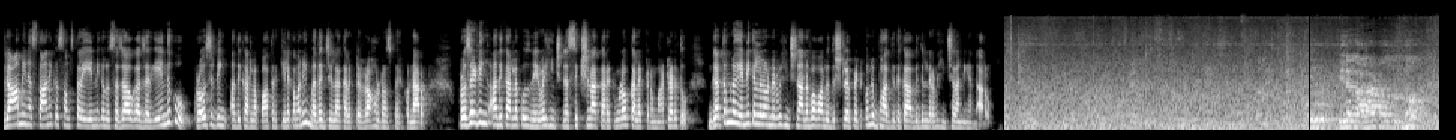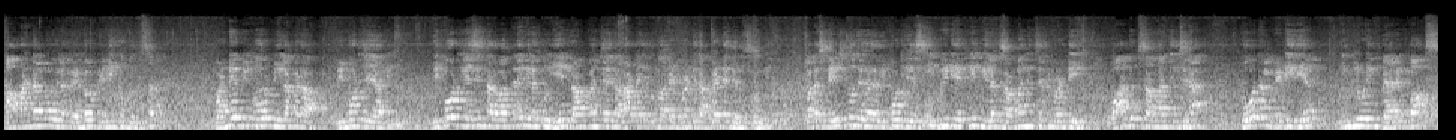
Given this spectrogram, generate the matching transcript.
గ్రామీణ స్థానిక సంస్థల ఎన్నికలు సజావుగా జరిగేందుకు ప్రొసీడింగ్ అధికారుల పాత్ర కీలకమని మెదక్ జిల్లా కలెక్టర్ రాహుల్ రాజ్ పేర్కొన్నారు. ప్రొసీడింగ్ అధికారులకు నిర్వహించిన శిక్షణా కార్యక్రమంలో కలెక్టర్ మాట్లాడుతూ గతంలో ఎన్నికలలో నిర్వహించిన అనుభవాలు దృష్టిలో పెట్టుకుని బాధ్యతగా విధులు నిర్వహించాలని అన్నారు. వీళ్ళకి అలాట్ అవుతుందో ఆ మండలంలో వీళ్ళకి రెండో ట్రైనింగ్ ఉంటుంది సార్. వన్ డే బిఫోర్ వీళ్ళు అక్కడ రిపోర్ట్ చేయాలి. రిపోర్ట్ చేసిన తర్వాతనే వీళ్ళకు ఏ గ్రామ పంచాయతీ అలాట్ అవుతుందో అనేటువంటిది అక్కడనే తెలుస్తుంది. వాళ్ళ స్టేజ్ టూ దగ్గర రిపోర్ట్ చేసి ఇమీడియట్లీ వీళ్ళకి సంబంధించినటువంటి వార్డుకు సంబంధించిన total material including ballot box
